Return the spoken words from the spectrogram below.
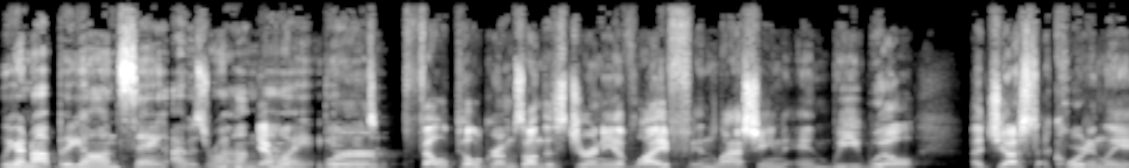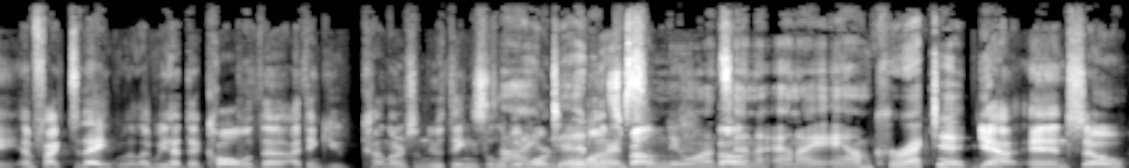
We are not beyond saying I was wrong. Yeah, Oh, we're, I- we're to- fellow pilgrims on this journey of life and lashing, and we will adjust accordingly. In fact, today, like we had that call with the, I think you kind of learned some new things, a little bit more I did nuance learn about, some nuance, about- and and I am corrected. yeah, and so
